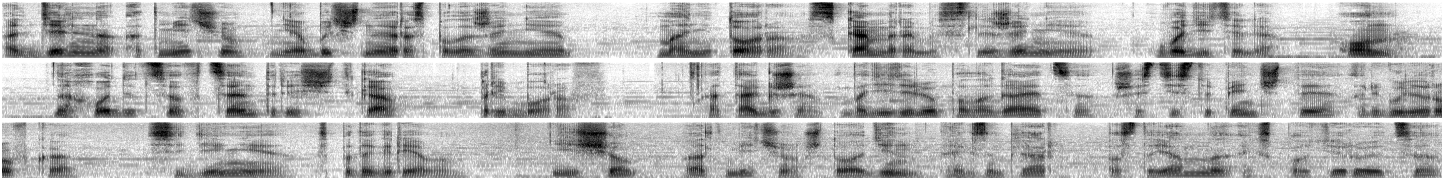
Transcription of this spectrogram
Отдельно отмечу необычное расположение монитора с камерами слежения у водителя. Он находится в центре щитка приборов. А также водителю полагается шестиступенчатая регулировка сидения с подогревом. Еще отмечу, что один экземпляр постоянно эксплуатируется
